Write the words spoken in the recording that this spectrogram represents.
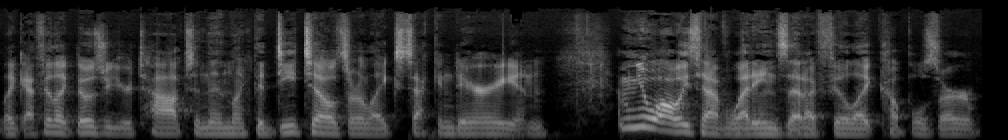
Like I feel like those are your tops, and then like the details are like secondary. And I mean, you'll always have weddings that I feel like couples are,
